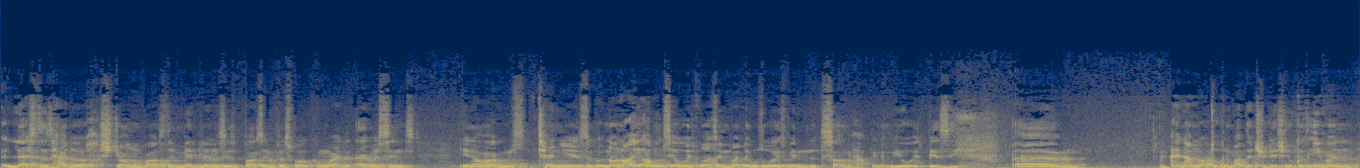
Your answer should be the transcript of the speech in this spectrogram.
Leicester's had a strong buzz. The Midlands is buzzing for spoken word ever since. You know, I was ten years ago. No, not I wouldn't say always buzzing, but there was always been something happening. We always busy. Um, and I'm not talking about the traditional, because even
